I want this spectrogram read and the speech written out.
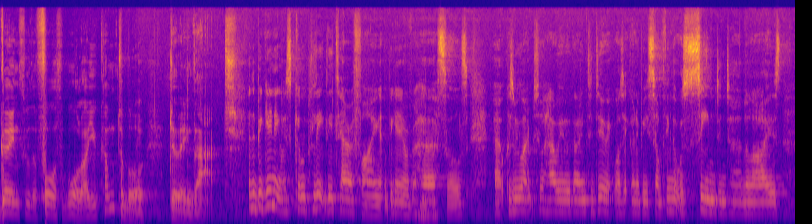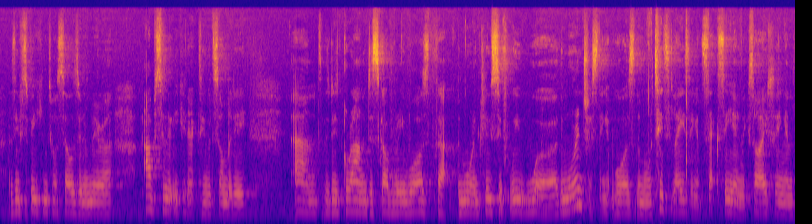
going through the fourth wall? Are you comfortable doing that? At the beginning, it was completely terrifying at the beginning of mm. rehearsals uh, because we weren't sure how we were going to do it. Was it going to be something that was seemed internalized, as if speaking to ourselves in a mirror, absolutely connecting with somebody? And the grand discovery was that the more inclusive we were, the more interesting it was, the more titillating and sexy and exciting, and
